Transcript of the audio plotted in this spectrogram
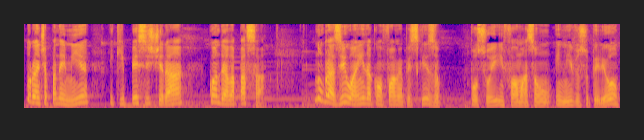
durante a pandemia e que persistirá quando ela passar. No Brasil, ainda conforme a pesquisa, possuir informação em nível superior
